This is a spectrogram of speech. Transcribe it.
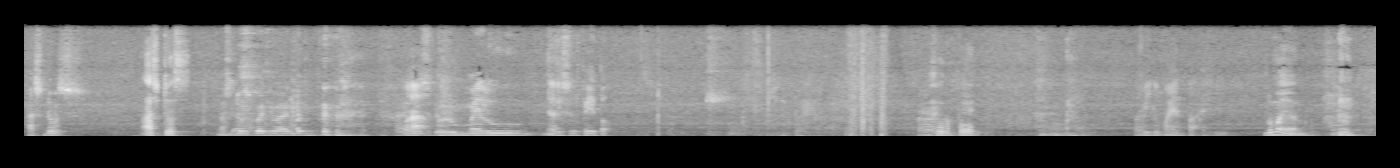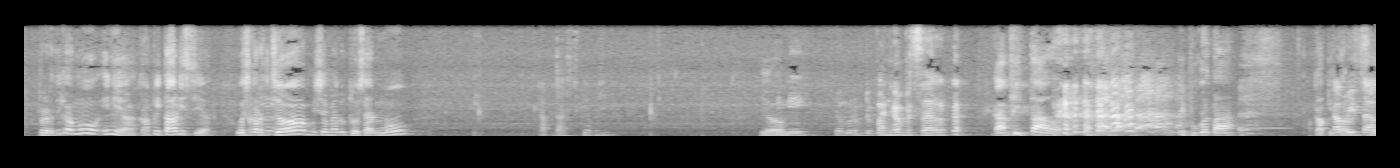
Asdos Asdos. Asdos Banyu Adem Ora bermelu nyari survei tok. Survei. Tapi lumayan Pak. Lumayan. Berarti kamu ini ya, kapitalis ya. Wis kerja, bisa melu dosenmu. Kapitalis itu apa sih? Ya ini yang huruf depannya besar kapital. Ibu kota. Capital, kapital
